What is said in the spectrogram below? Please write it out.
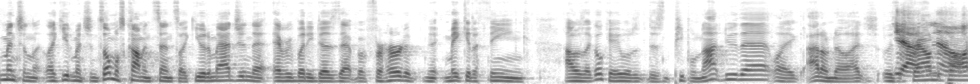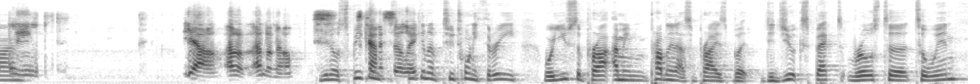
mentioned, like you'd mentioned, it's almost common sense. Like you'd imagine that everybody does that, but for her to make it a thing, I was like, okay, well, does people not do that? Like, I don't know. I just, was yeah, frowned no, upon? I mean, yeah, I don't, I don't know. you know, speaking speaking of 223, were you surprised? I mean, probably not surprised, but did you expect Rose to to win?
